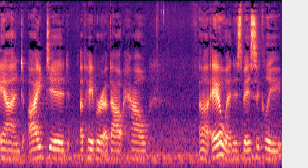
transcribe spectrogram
and I did a paper about how uh, Eowyn is basically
